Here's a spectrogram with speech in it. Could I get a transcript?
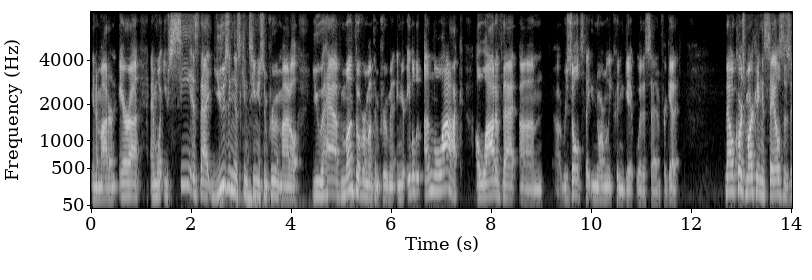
in a modern era. And what you see is that using this continuous improvement model, you have month over month improvement and you're able to unlock a lot of that um, uh, results that you normally couldn't get with a set and forget it. Now, of course, marketing and sales is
